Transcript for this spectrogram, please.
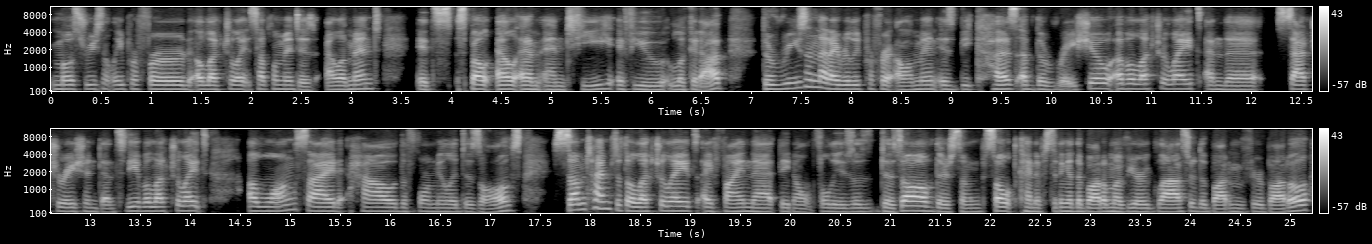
most recently preferred electrolyte supplement is Element. It's spelled L M N T if you look it up. The reason that I really prefer Element is because of the ratio of electrolytes and the saturation density of electrolytes. alongside how the formula dissolves. Sometimes with electrolytes, I find that they don't fully dissolve. There's some salt kind of sitting at the bottom of your glass or the bottom of your bottle.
